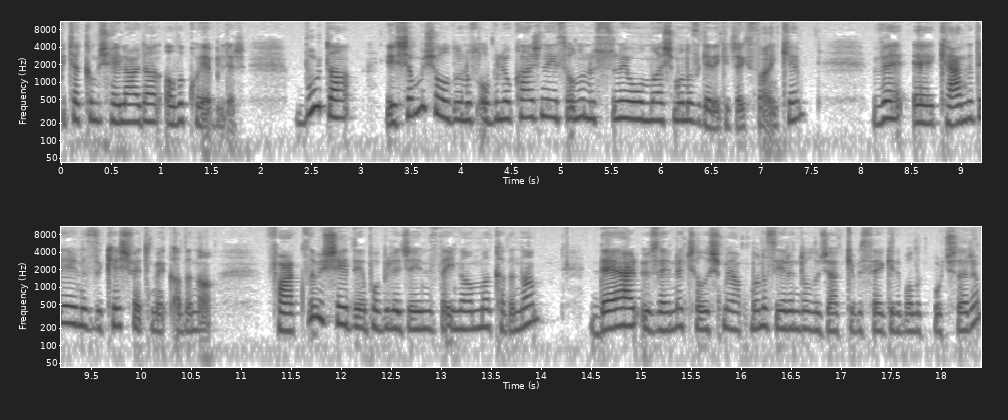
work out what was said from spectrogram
bir takım şeylerden alıkoyabilir. Burada yaşamış olduğunuz o blokaj neyse onun üstüne yoğunlaşmanız gerekecek sanki. Ve e, kendi değerinizi keşfetmek adına farklı bir şey de yapabileceğinize inanmak adına değer üzerine çalışma yapmanız yerinde olacak gibi sevgili balık burçları.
